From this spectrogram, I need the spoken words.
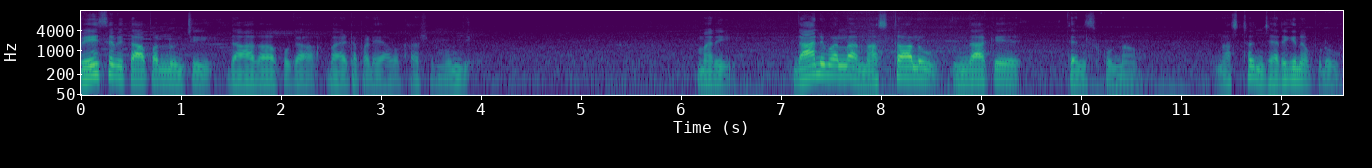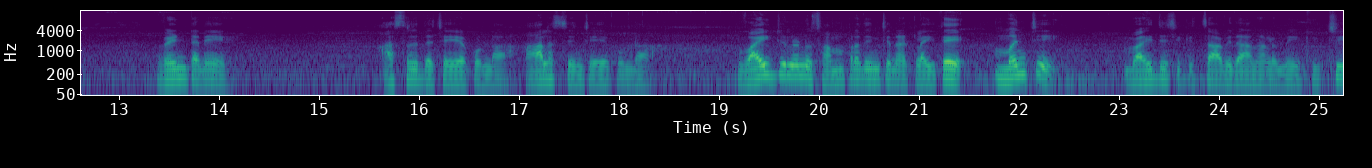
వేసవి తాపం నుంచి దాదాపుగా బయటపడే అవకాశం ఉంది. మరి దానివల్ల నష్టాలు ఇందాకే తెలుసుకున్నాం. నష్టం జరిగినప్పుడు వెంటనే అశ్రద్ధ చేయకుండా ఆలస్యం చేయకుండా వైద్యులను సంప్రదించినట్లయితే మంచి వైద్య చికిత్సా విధానాలు మీకు ఇచ్చి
